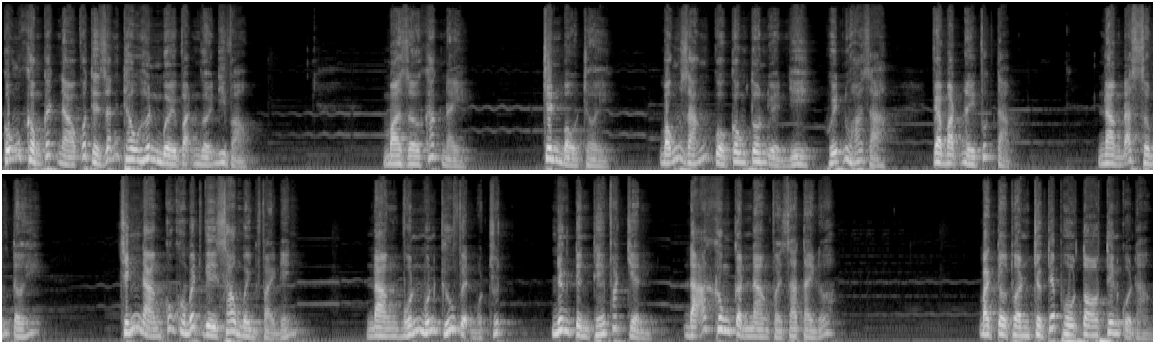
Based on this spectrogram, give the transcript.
Cũng không cách nào có thể dẫn theo hơn 10 vạn người đi vào. Mà giờ khắc này, Trên bầu trời, Bóng dáng của công tôn Uyển Nhi huyễn hóa ra, Vẻ mặt đầy phức tạp. Nàng đã sớm tới. Chính nàng cũng không biết vì sao mình phải đến. Nàng vốn muốn cứu viện một chút, Nhưng tình thế phát triển Đã không cần nàng phải ra tay nữa. Bạch Tiểu Thuần trực tiếp hô to tên của nàng,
